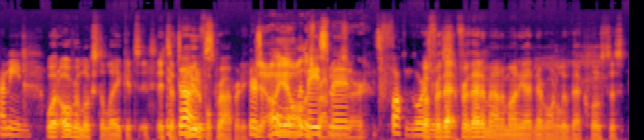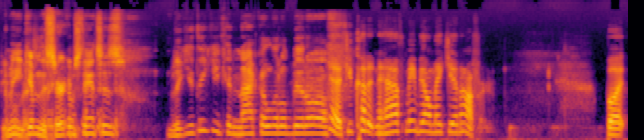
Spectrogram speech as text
I mean, well, it overlooks the lake. It's it's, it's It a beautiful property. there's Yeah, a oh, pool yeah, in the basement. It's fucking gorgeous. But for that for that amount of money, I'd never want to live that close to people. I mean, next given to the me. circumstances, like you think you can knock a little bit off? Yeah, if you cut it in half, maybe I'll make you an offer. But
